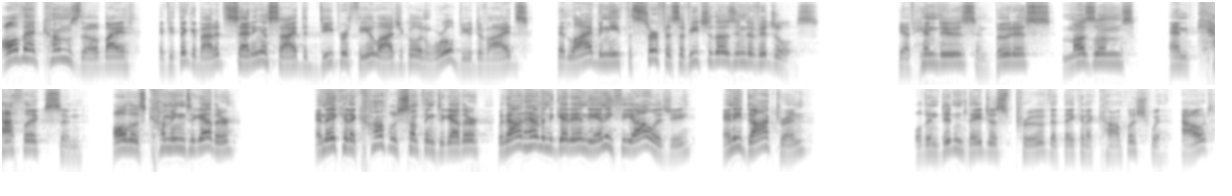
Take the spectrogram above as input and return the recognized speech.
All that comes, though, by, if you think about it, setting aside the deeper theological and worldview divides that lie beneath the surface of each of those individuals. You have Hindus and Buddhists, Muslims and Catholics and all those coming together, and they can accomplish something together without having to get into any theology, any doctrine, well, then didn't they just prove that they can accomplish without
